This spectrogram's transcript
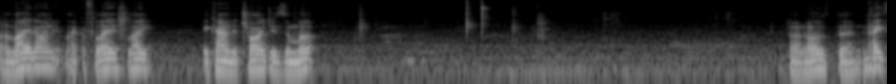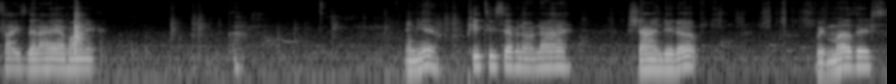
a light on it, like a flashlight, it kind of charges them up. So those the night sights that I have on it. And yeah, PT709 shined it up with mothers.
